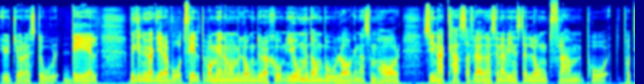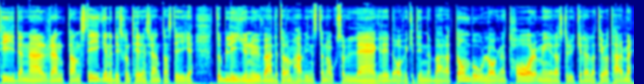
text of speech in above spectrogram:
utgör en stor del. Vilket nu agerar våtfilt. Vad menar man med lång duration? Jo, med de bolagen som har sina kassaflöden och sina vinster långt fram på, på tiden. När räntan stiger, när diskonteringsräntan stiger, då blir ju nuvärdet av de här vinsterna också lägre idag, vilket innebär att de bolagen tar mera stryk i relativa termer.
